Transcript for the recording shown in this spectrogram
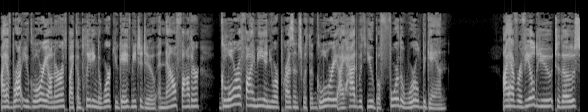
I have brought you glory on earth by completing the work you gave me to do. And now, Father, glorify me in your presence with the glory I had with you before the world began. I have revealed you to those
